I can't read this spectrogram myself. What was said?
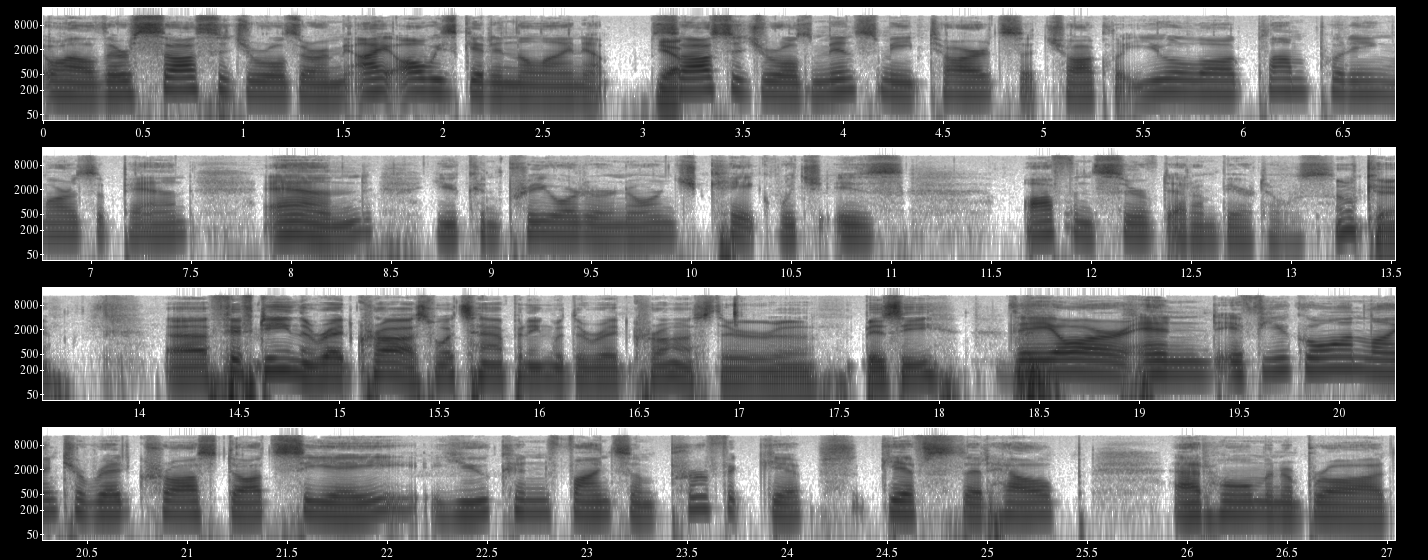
well. Their sausage rolls are. I always get in the lineup. Yep. Sausage rolls, mincemeat tarts, a chocolate Yule log, plum pudding, marzipan, and you can pre-order an orange cake, which is often served at Umberto's. Okay. Uh, 15, the Red Cross. What's happening with the Red Cross? They're uh, busy. They are, and if you go online to redcross.ca, you can find some perfect gifts gifts that help at home and abroad.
